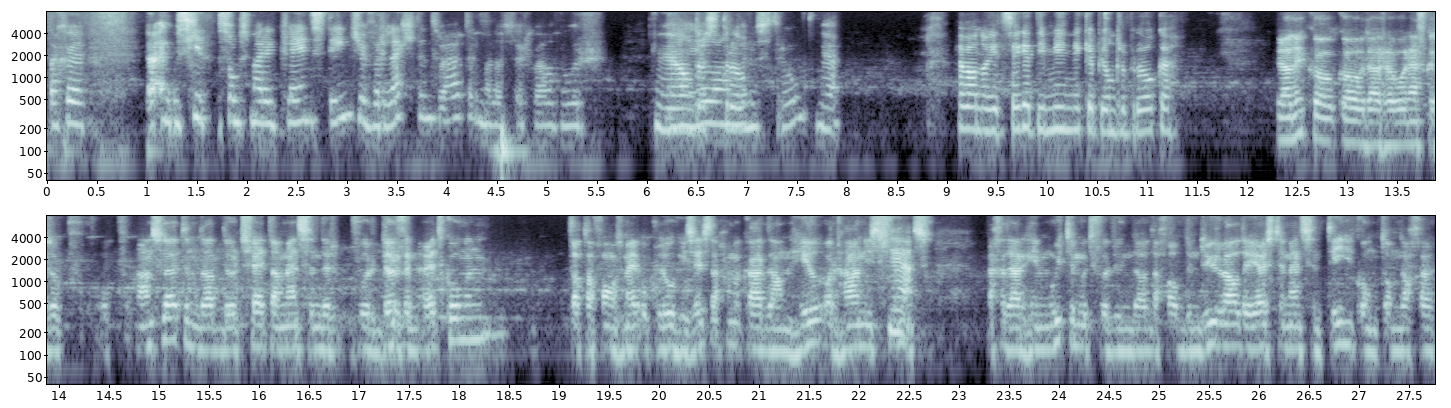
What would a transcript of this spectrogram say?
dat je ja, en misschien soms maar een klein steentje verlegt in het water, maar dat zorgt wel voor een andere heel stroom. andere stroom. Ik wou nog iets zeggen, Dimin, ik heb je onderbroken. Ja, nee, ik, wou, ik wou daar gewoon even op, op aansluiten. Dat door het feit dat mensen ervoor durven uitkomen, dat dat volgens mij ook logisch is. Dat je elkaar dan heel organisch Ja. vindt. Dat je daar geen moeite moet voor doen. Dat, dat je op den duur wel de juiste mensen tegenkomt. Omdat je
